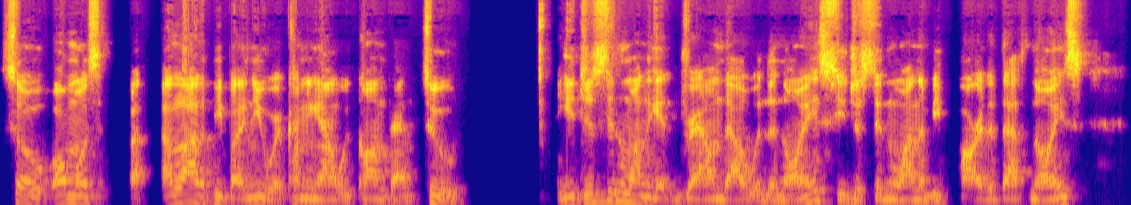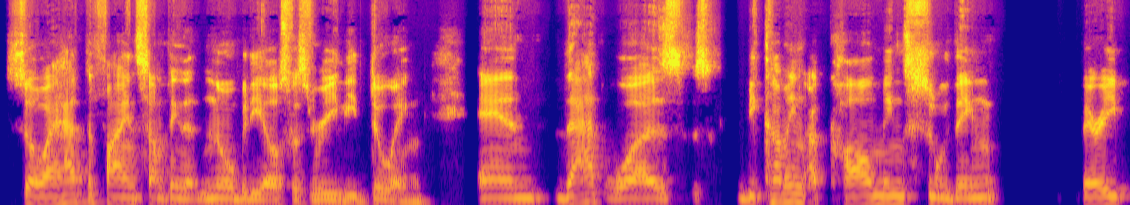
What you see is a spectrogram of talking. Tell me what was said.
So almost a lot of people I knew were coming out with content too. You just didn't want to get drowned out with the noise. You just didn't want to be part of that noise. So I had to find something that nobody else was really doing. And that was becoming a calming, soothing, very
